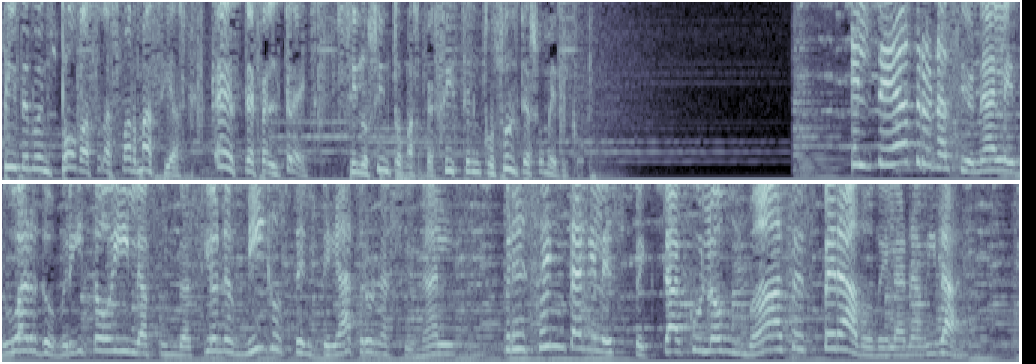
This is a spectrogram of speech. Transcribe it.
Pídelo en todas las farmacias. Es de Feltrex. Si los síntomas persisten, consulte a su médico. El Teatro Nacional Eduardo Brito y la Fundación Amigos del Teatro Nacional presentan el espectáculo más esperado de la Navidad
